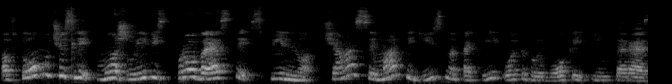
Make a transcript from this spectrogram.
а в тому числі можливість провести спільно час і мати дійсно такий от глибокий інтерес.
